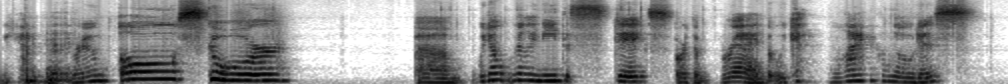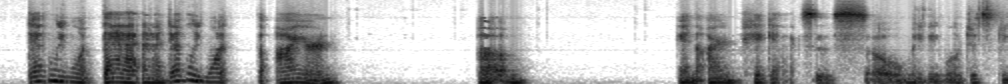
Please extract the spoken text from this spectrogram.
We have room. Oh, score. Um, we don't really need the sticks or the bread, but we got black lotus. Definitely want that, and I definitely want the iron. Um, and the iron pickaxes, so maybe we'll just do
